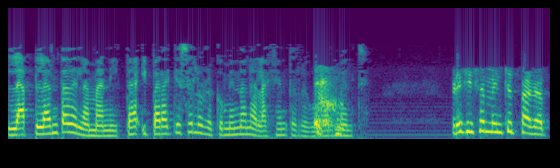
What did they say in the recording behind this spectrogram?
La planta de la manita, ¿y para qué se lo recomiendan a la gente regularmente? Precisamente para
